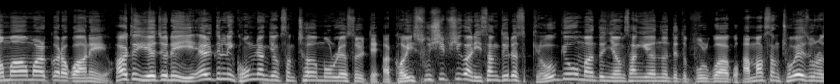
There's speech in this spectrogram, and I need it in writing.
어마어마할 거라고 하네요. 하여튼 예전에 이 엘들링 공략 영상 처음 올렸을 때 아, 거의 수십 시간 이상 들여서 겨우겨우 만든 영상이었는데도 불구하고 아, 막상 조회수는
